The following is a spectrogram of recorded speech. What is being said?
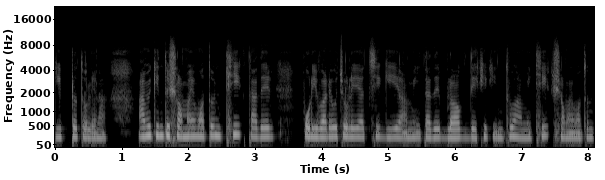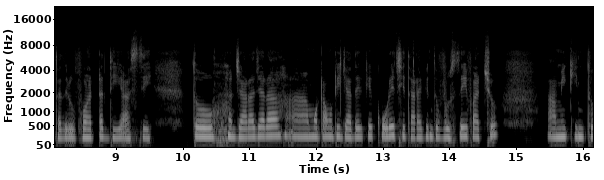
গিফটও তোলে না। আমি কিন্তু সময় মতন ঠিক তাদের পরিবারেও চলে যাচ্ছি, গিয়ে আমি তাদের ব্লগ দেখে কিন্তু আমি ঠিক সময় মতন তাদের উপহারটা দিয়ে আসছি। তো যারা যারা মোটামুটি যাদেরকে করেছি তারা কিন্তু বুঝতেই পারছ। আমি কিন্তু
